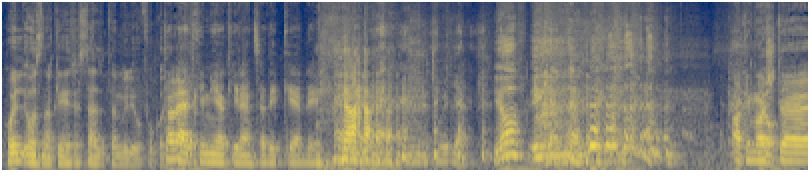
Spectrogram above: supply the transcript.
Hogy hoznak létre 150 millió fokot? Talált ki mi a kilencedik kérdés. Ugye? Ja, igen. Aki most, uh,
